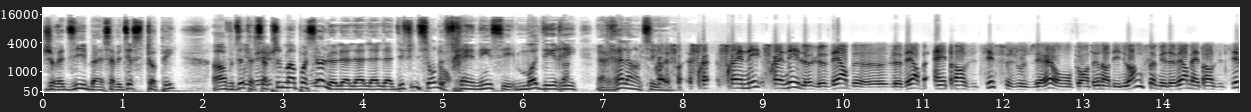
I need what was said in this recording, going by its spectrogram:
J'aurais dit, ben, ça veut dire stopper. Alors, vous dites, Oui, c'est absolument pas ça. La, la- la- la définition de freiner, c'est modérer, ralentir. Fre- fre- freiner, freiner le, le verbe, euh, le verbe intransitif, je vous dirais, on peut entrer dans des nuances, mais le verbe intransitif,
